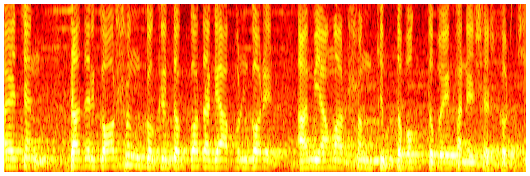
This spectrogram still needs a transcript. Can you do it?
হয়েছেন, তাদেরকে অসংখ্য কৃতজ্ঞতা জ্ঞাপন করে আমি আমার সংক্ষিপ্ত বক্তব্য এখানে শেষ করছি।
